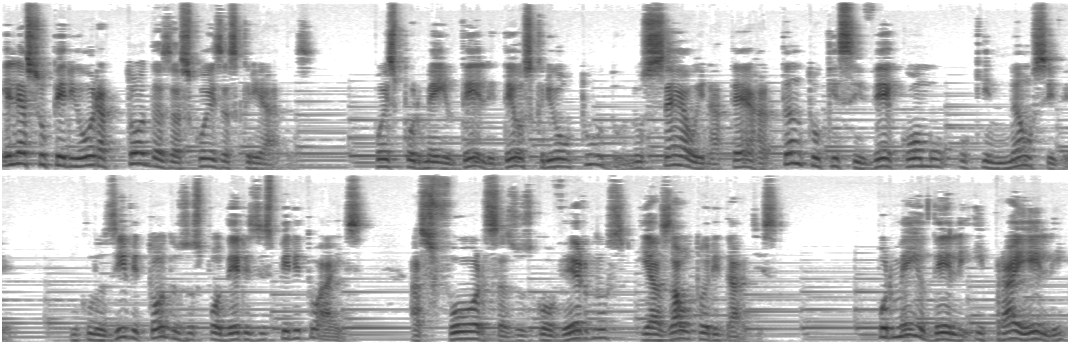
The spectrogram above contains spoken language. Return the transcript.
Ele é superior a todas as coisas criadas, pois por meio dele Deus criou tudo, no céu e na terra, tanto o que se vê como o que não se vê, inclusive todos os poderes espirituais, as forças, os governos e as autoridades. Por meio dele e para ele,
